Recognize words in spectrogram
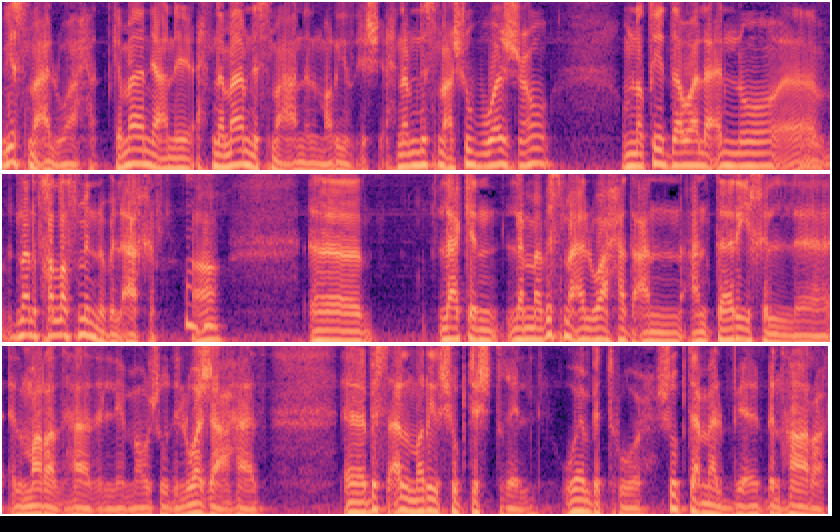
ويسمع الواحد. كمان يعني إحنا ما بنسمع عن المريض إشي. إحنا بنسمع شو بوجعه وبنعطيه دواء لأنه آه، بدنا نتخلص منه بالآخر. آه, آه لكن لما بسمع الواحد عن عن تاريخ ال- المرض هذا اللي موجود الوجع هذا آه، بسأل المريض شو بتشتغل؟ وين بتروح؟ شو بتعمل بنهارك؟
